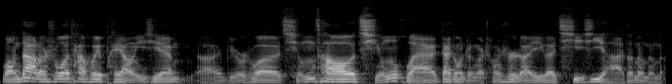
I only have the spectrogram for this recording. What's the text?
往大了说，它会培养一些啊，比如说情操、情怀，带动整个城市的一个气息啊，等等等等。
